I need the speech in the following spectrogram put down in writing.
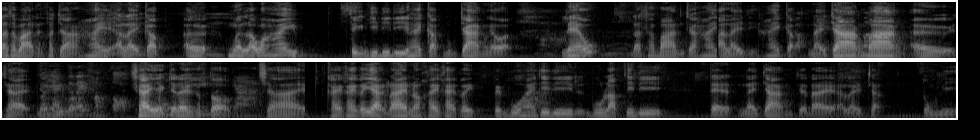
รัฐบาลเขาจะให้อะไรกับ เออเหมือนเราให้ สิ่งที่ดีๆ ให้กับลูกจ้างแล้วอะค่ะแล้วรัฐบาลจะให้อะไรให้กับนายจ้างบ้าง เออใช่ก็อยากจะได้คำตอบใช่อยากจะได้คำตอบรงนี้เหมืนกัน ใช่ ใคร ๆ ก็อยากได้เนาะใคร ๆ ก็เป็นผู้ให้ที่ดีผู้รับที่ดี แต่นายจ้างจะได้อะไรจากตรงนี้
